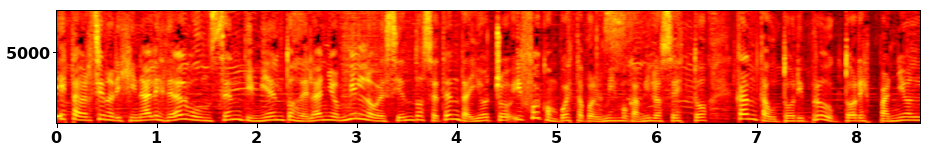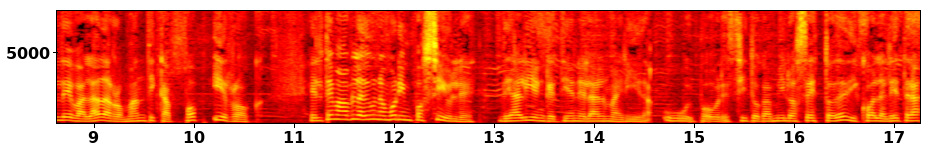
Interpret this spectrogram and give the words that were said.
Esta versión original es del álbum Sentimientos del año 1978 y fue compuesta por el mismo Camilo VI, cantautor y productor español de balada romántica, pop y rock. El tema habla de un amor imposible, de alguien que tiene el alma herida. Uy, pobrecito Camilo VI dedicó la letra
